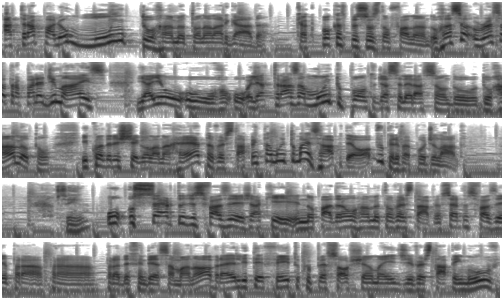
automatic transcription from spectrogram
atrapalhou muito o Hamilton na largada que é o que poucas pessoas estão falando. O Russell, o Russell atrapalha demais. E aí o, o, o, ele atrasa muito o ponto de aceleração do, do Hamilton. E quando eles chegam lá na reta, o Verstappen está muito mais rápido. É óbvio que ele vai pôr de lado. Sim. O, o, certo de se fazer, já que no padrão Hamilton Verstappen, o certo de se fazer para defender essa manobra é ele ter feito o que o pessoal chama aí de Verstappen Move,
